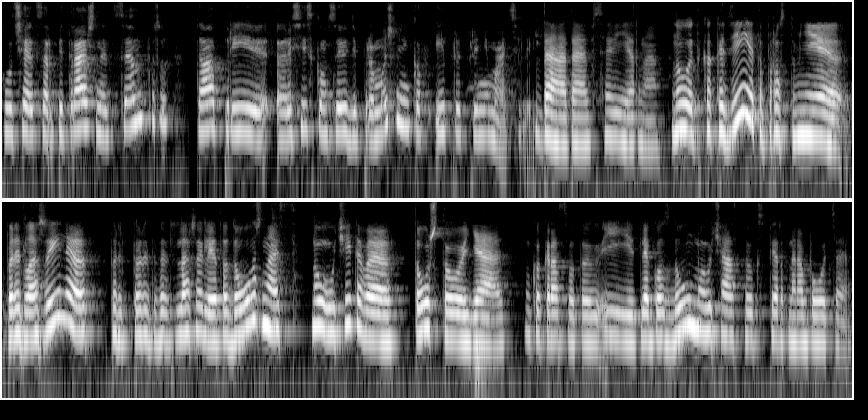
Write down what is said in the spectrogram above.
получается, арбитражный центр да, при Российском союзе промышленников и предпринимателей. Да, да, все верно. Ну, это как идея, это просто мне предложили, предложили эту должность, ну, учитывая то, что я, ну, как раз вот и для Госдумы участвую в экспертной работе,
